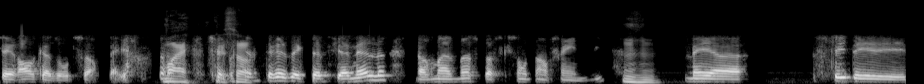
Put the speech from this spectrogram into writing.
c'est rare qu'eux autres sortent, d'ailleurs. Ouais, c'est ça. très exceptionnel. Normalement, c'est parce qu'ils sont en fin de vie. Mm-hmm. Mais euh, c'est des,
